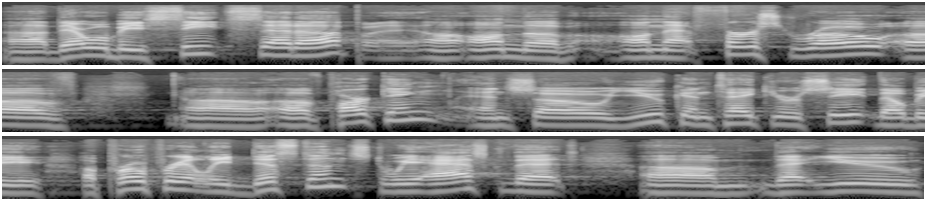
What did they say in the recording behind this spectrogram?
Uh, there will be seats set up uh, on, the, on that first row of uh, of parking, and so you can take your seat. They'll be appropriately distanced. We ask that, um, that you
